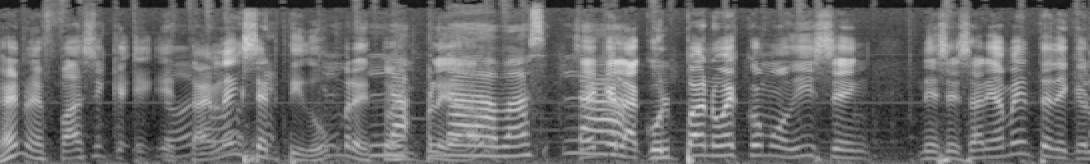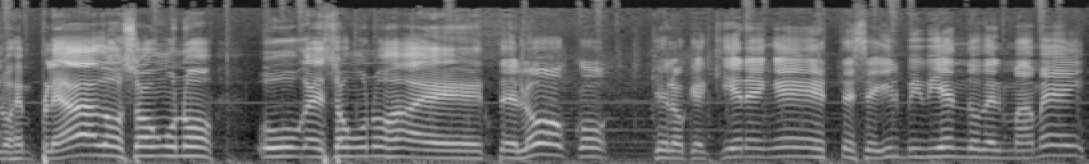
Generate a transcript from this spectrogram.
Bueno, es fácil que eh, No, está en la incertidumbre estos La- empleados. nada más O sea la- que la culpa no es como dicen necesariamente de que los empleados son unos uh, son unos este, locos que lo que quieren es este, seguir viviendo del mamey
